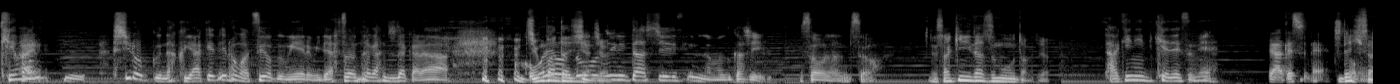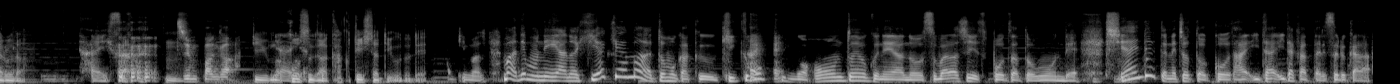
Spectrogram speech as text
毛もはい白くなく焼けてる方が強く見えるみたいなそんな感じだから 順番大事じゃんじに達成するのは難しい。そうなんですよ。あ先に脱毛だじゃあ先に毛ですね。いやですね。でヒサロだ。はい。う ん順番が。っていう、まあ、コースが確定したということで。行きます。まあでもねあの日焼けはまあともかくキックボクシングは本当によくねあの素晴らしいスポーツだと思うんで試合に出るとねちょっとこうた痛痛かったりするから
